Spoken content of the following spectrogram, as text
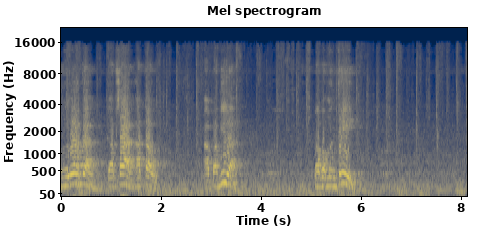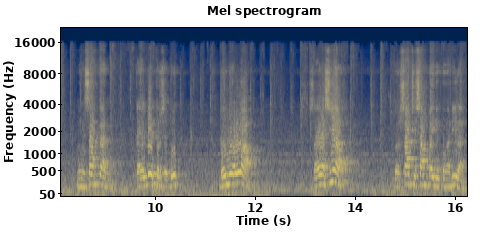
mengeluarkan keabsahan atau apabila Bapak Menteri mengesahkan KLB tersebut demi Allah saya siap bersaksi sampai di pengadilan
